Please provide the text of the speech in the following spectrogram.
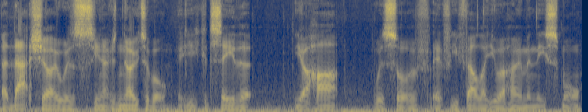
at that show was you know it was notable you could see that your heart was sort of if you felt like you were home in these small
